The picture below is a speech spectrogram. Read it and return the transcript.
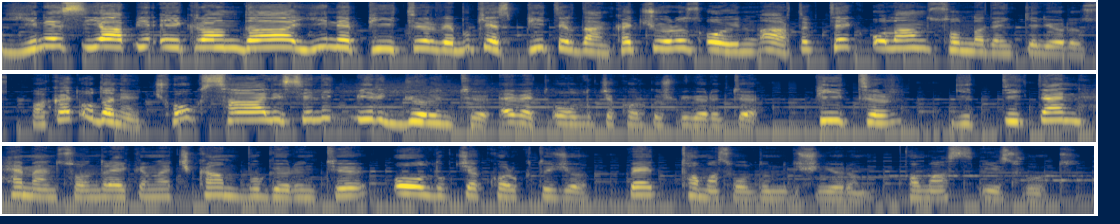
Yine siyah bir ekranda yine Peter ve bu kez Peter'dan kaçıyoruz. Oyunun artık tek olan sonuna denk geliyoruz. Fakat o da ne? Çok saliselik bir görüntü. Evet oldukça korkunç bir görüntü. Peter gittikten hemen sonra ekrana çıkan bu görüntü oldukça korkutucu ve Thomas olduğunu düşünüyorum. Thomas Eastwood.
